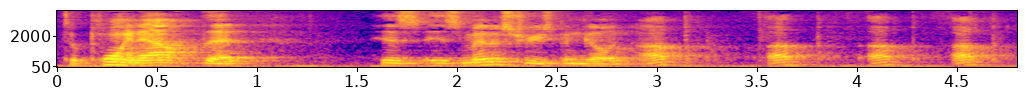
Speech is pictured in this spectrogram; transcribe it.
to point out that his, his ministry has been going up up, up, up.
